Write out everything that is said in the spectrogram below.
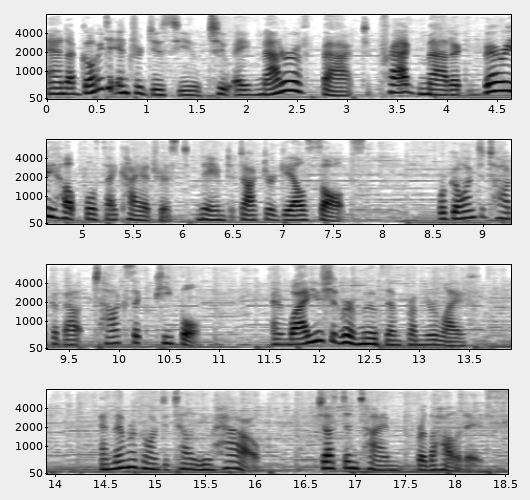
and I'm going to introduce you to a matter of fact, pragmatic, very helpful psychiatrist named Dr. Gail Saltz. We're going to talk about toxic people and why you should remove them from your life and then we're going to tell you how, just in time for the holidays.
